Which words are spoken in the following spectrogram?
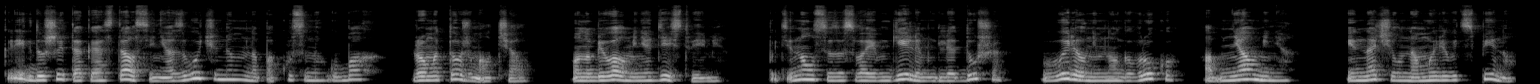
Крик души так и остался неозвученным на покусанных губах. Рома тоже молчал. Он убивал меня действиями. Потянулся за своим гелем для душа, вылил немного в руку, обнял меня, и начал намыливать спину,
